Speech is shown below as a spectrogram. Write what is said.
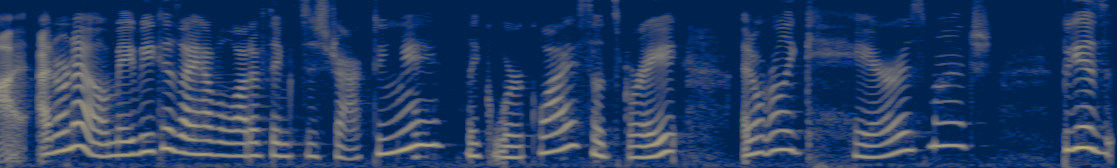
I I don't know. Maybe because I have a lot of things distracting me, like work wise, so it's great. I don't really care as much because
